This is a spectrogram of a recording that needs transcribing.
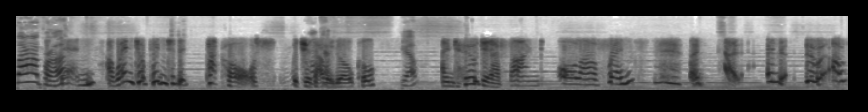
Barbara. And then I went up into the pack horse, which is our local, Yeah. and who did I find? All our friends, and uh, and, and they were out.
